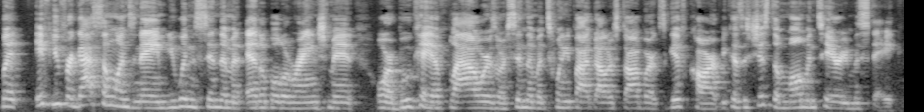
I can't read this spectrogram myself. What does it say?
But if you forgot someone's name, you wouldn't send them an edible arrangement or a bouquet of flowers or send them a $25 Starbucks gift card because it's just a momentary mistake.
